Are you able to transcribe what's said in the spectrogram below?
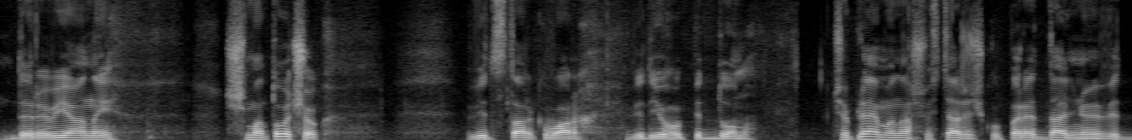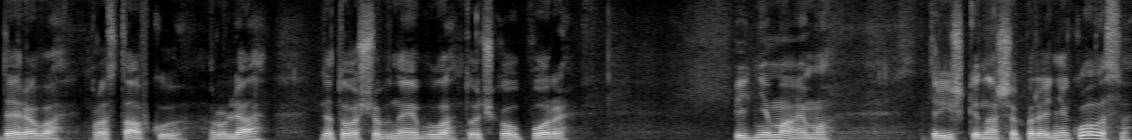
дерев'яний шматочок від Старкварг, від його піддону. Чіпляємо нашу стяжечку перед дальньою від дерева проставкою руля, для того, щоб в неї була точка опори. Піднімаємо трішки наше переднє колесо,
